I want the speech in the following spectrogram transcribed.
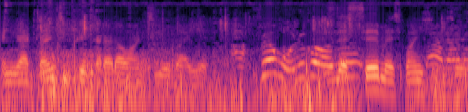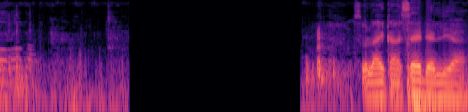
and we are trying to create another one too over here. It's the same expansion. So, so like I said earlier,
